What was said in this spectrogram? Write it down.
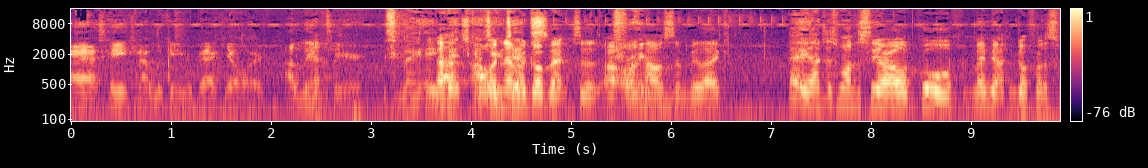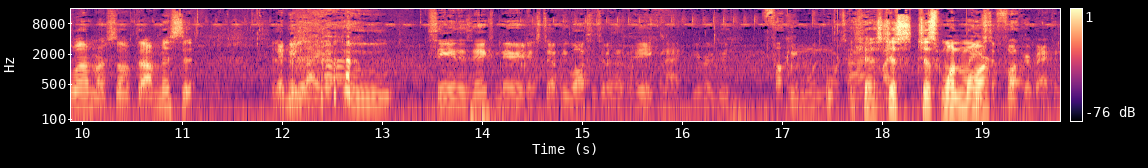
ask, "Hey, can I look at your backyard? I lived here." It's Like, hey, I, bitch, can I I would never tits? go back to our own house and be like, "Hey, I just wanted to see our old pool. Maybe I can go for a swim or something. I miss it." That'd be like a dude seeing his ex married and stuff. He walks into the husband, "Hey, can I give her a good fucking one more time?" Yes, Like, just just one I more. used to fuck her back in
